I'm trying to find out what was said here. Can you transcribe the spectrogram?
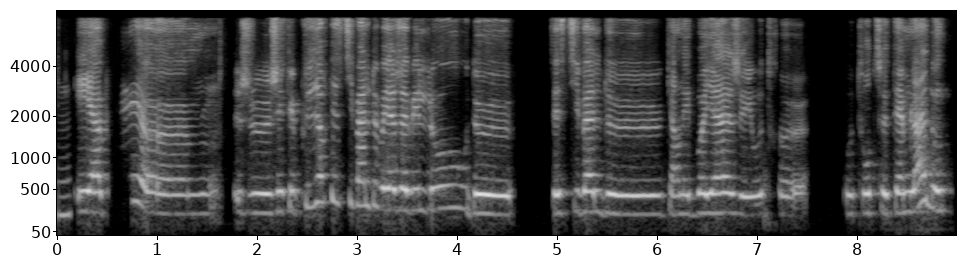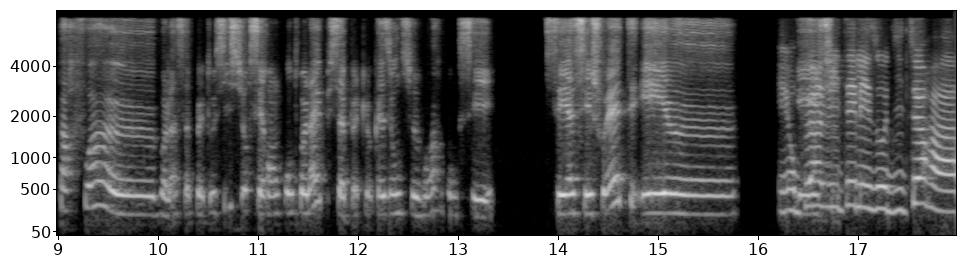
Mm. Et après, j'ai fait plusieurs festivals de voyage à vélo ou de festivals de carnet de voyage et autres autour de ce thème-là. Donc parfois, euh, voilà, ça peut être aussi sur ces rencontres-là, et puis ça peut être l'occasion de se voir. Donc c'est c'est assez chouette. Et euh, et on peut inviter les auditeurs à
